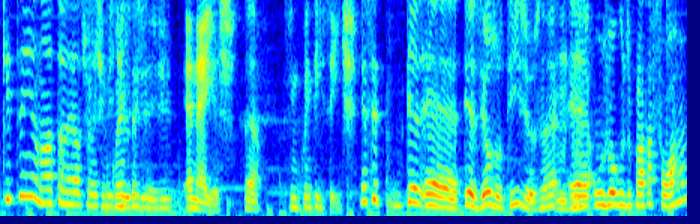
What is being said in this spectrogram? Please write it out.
que tem a nota relativamente 56. medíocre. Enéas. É. 56. Esse te, é, Teseus ou Theseus, né? Uhum. É um jogo de plataforma,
